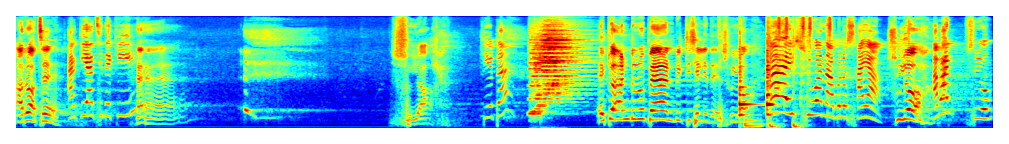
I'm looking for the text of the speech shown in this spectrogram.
আরও আছে। আর কি আছে দেখি? হ্যাঁ। শুয়া। কি ওটা? একটু আন্ডুরু প্যান্ট বিটি ছেলেদের শুয়া। এই শুয়া না বলো ছায়া। শুয়া। আবার শুয়ো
